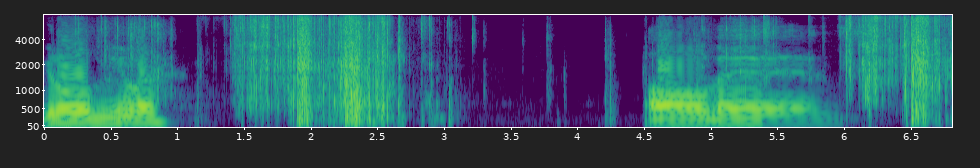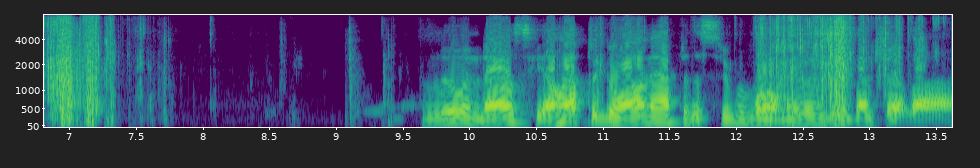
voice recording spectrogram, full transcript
Good old Mueller. Alves. Lewandowski. I'll have to go on after the Super Bowl. Maybe we can get a bunch of uh,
